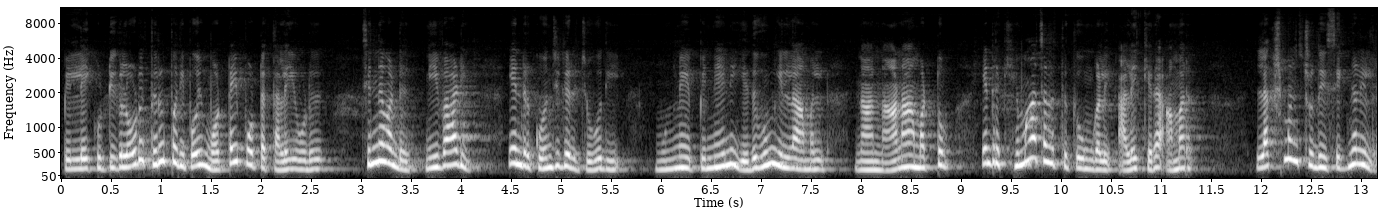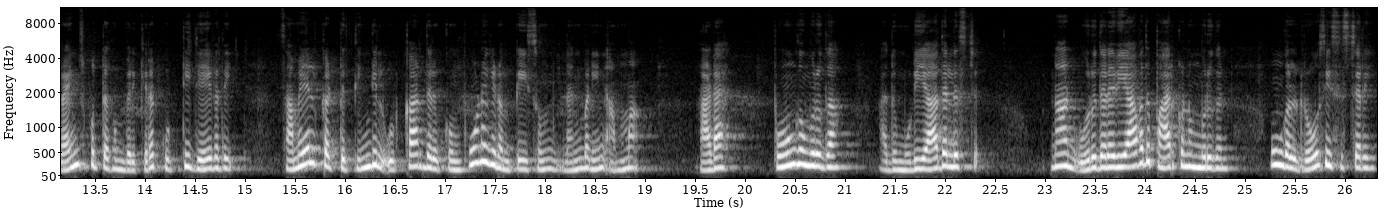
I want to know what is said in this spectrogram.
பிள்ளை குட்டிகளோடு திருப்பதி போய் மொட்டை போட்ட தலையோடு சின்னவண்டு நீ வாடி என்று கொஞ்சுகிற ஜோதி முன்னே பின்னேன்னு எதுவும் இல்லாமல் நான் நானா மட்டும் என்று ஹிமாச்சலத்துக்கு உங்களை அழைக்கிற அமர். லக்ஷ்மண் ஸ்ருதி சிக்னலில் ரைம்ஸ் புத்தகம் விற்கிற குட்டி தேவதை சமையல் கட்டு திண்டில் உட்கார்ந்திருக்கும் பூனையிடம் பேசும் நண்பனின் அம்மா. அட போங்க முருகா அது முடியாத லிஸ்ட் நான் ஒரு தடவையாவது பார்க்கணும் முருகன். உங்கள் ரோசி சிஸ்டரை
